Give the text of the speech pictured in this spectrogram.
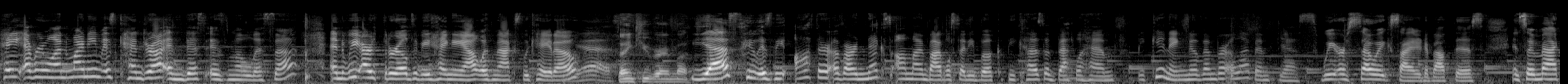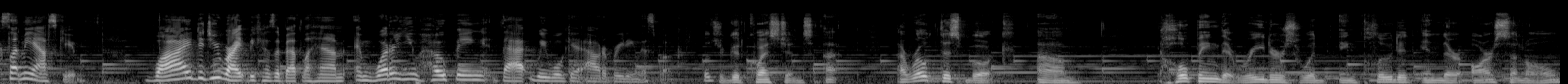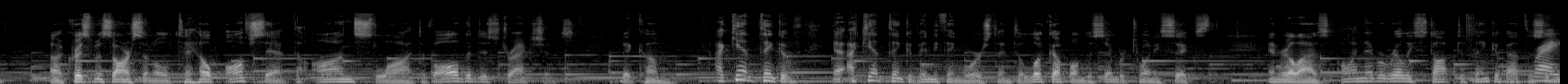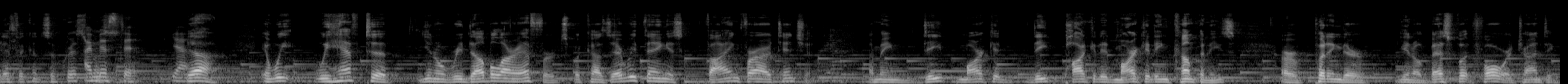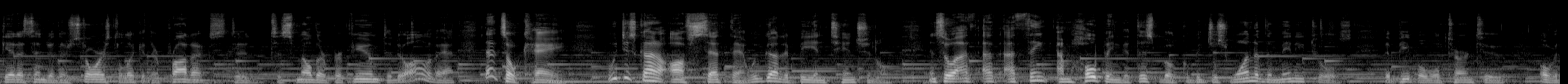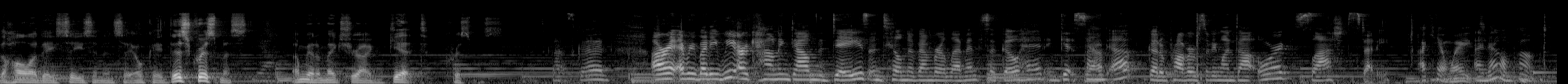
Hey everyone, my name is Kendra and this is Melissa, and we are thrilled to be hanging out with Max Lucado. Yes. Thank you very much. Yes, who is the author of our next online Bible study book, Because of Bethlehem, beginning November 11th. Yes, we are so excited about this. And so, Max, let me ask you why did you write Because of Bethlehem, and what are you hoping that we will get out of reading this book? Those are good questions. I, I wrote this book um, hoping that readers would include it in their arsenal, uh, Christmas arsenal, to help offset the onslaught of all the distractions that come. I can't think of I can't think of anything worse than to look up on December 26th and realize, oh, I never really stopped to think about the Right. significance of Christmas. I missed it. Yes. Yeah, and we we have to you know redouble our efforts because everything is vying for our attention. I mean, deep market, deep pocketed marketing companies are putting their you know best foot forward, trying to get us into their stores to look at their products, to to smell their perfume, to do all of that. That's okay. We just got to offset that. We've got to be intentional. And so I, I, I think I'm hoping that this book will be just one of the many tools that people will turn to over the holiday season and say, okay, this Christmas, I'm going to make sure I get Christmas. That's good. All right, everybody, we are counting down the days until November 11th, so go ahead and get signed up. Go to proverbs31.org slash study. I can't wait. I know, I'm pumped.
